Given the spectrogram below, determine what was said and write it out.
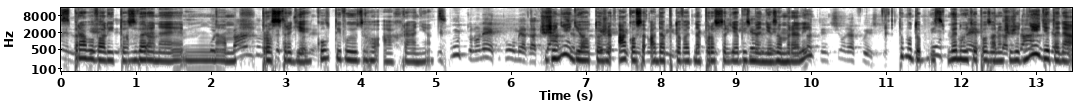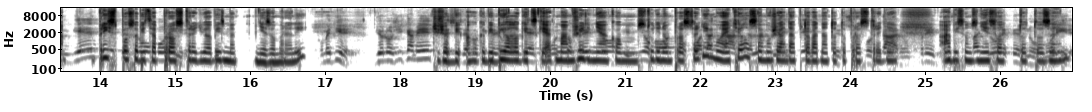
spravovali to zverené nám prostredie, kultivujúc ho a chrániac. Čiže nie ide o to, že ako sa adaptovať na prostredie, aby sme nezomreli. Tomuto venujte pozornosť. Čiže nejde teda prispôsobiť sa prostrediu, aby sme nezomreli, Čiže by, ako keby biologicky, ak mám žiť v nejakom studenom prostredí, moje telo sa môže adaptovať na toto prostredie, aby som zniesol toto zem,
